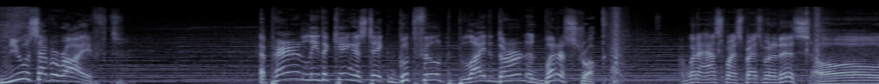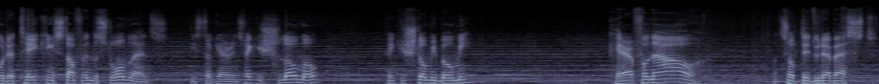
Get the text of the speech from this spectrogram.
News have arrived. Apparently the king has taken Goodfield, Blightedern, and Weatherstruck. I'm gonna ask my spies what it is. Oh, they're taking stuff in the Stormlands. These Targaryens. Thank you, Shlomo. Thank you, Shlomi Bomi. Careful now. Let's hope they do their best.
